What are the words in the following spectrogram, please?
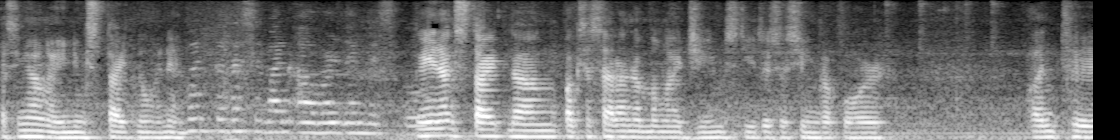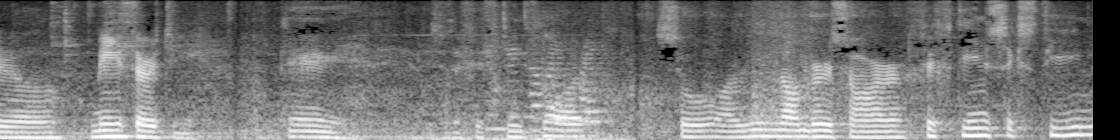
Kasi nga ngayon yung start ng ano. Want to rest one hour, then let's go. Ngayon ang start ng pagsasara ng mga gyms dito sa Singapore until May 30. Okay, this is the 15th floor. So our room numbers are 15, 16,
